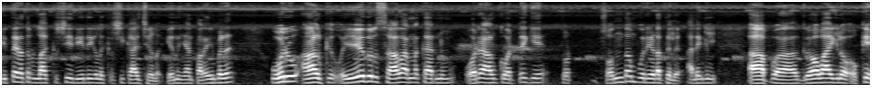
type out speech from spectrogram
ഇത്തരത്തിലുള്ള കൃഷി രീതികൾ കൃഷി കാഴ്ചകൾ എന്ന് ഞാൻ പറയുമ്പോൾ ഒരു ആൾക്ക് ഏതൊരു സാധാരണക്കാരനും ഒരാൾക്ക് ഒറ്റയ്ക്ക് സ്വന്തം പുരയിടത്തിൽ അല്ലെങ്കിൽ ഗ്രോ ബാഗിലോ ഒക്കെ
